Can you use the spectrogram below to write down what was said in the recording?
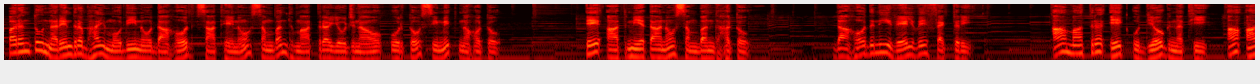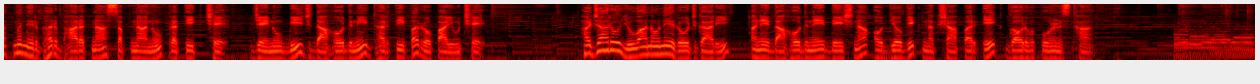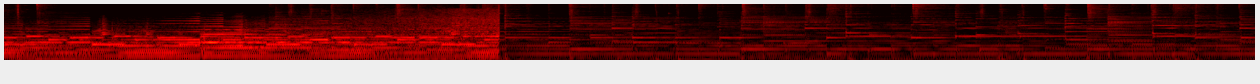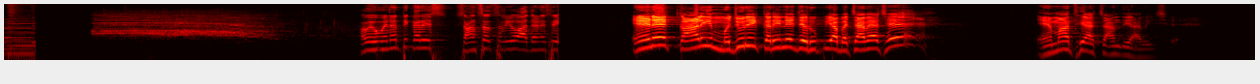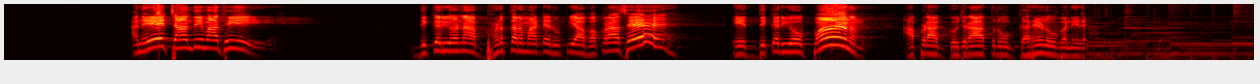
પરંતુ નરેન્દ્રભાઈ મોદીનો દાહોદ સાથેનો સંબંધ માત્ર યોજનાઓ પૂરતો સીમિત નહોતો. તે આત્મીયતાનો સંબંધ હતો. દાહોદની રેલવે ફેક્ટરી. આ માત્ર એક ઉદ્યોગ નથી, આ આત્મનિર્ભર ભારતના સપનાનું પ્રતીક છે, જેનું બીજ દાહોદની ધરતી પર રોપાયું છે. હજારો યુવાનોને રોજગારી અને દાહોદને દેશના ઔદ્યોગિક નકશા પર એક ગૌરવપૂર્ણ સ્થાન. હવે હું વિનંતી કરીશ સાંસદ શ્રીઓ આદરણીય શ્રી એણે કાળી મજૂરી કરીને જે રૂપિયા બચાવ્યા છે, એમાંથી આ ચાંદી આવી છે. અને એ ચાંદીમાંથી દીકરીઓના ભણતર માટે રૂપિયા વપરાશે, એ દીકરીઓ પણ આપણા ગુજરાતનું ઘરેણું બની રહે.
